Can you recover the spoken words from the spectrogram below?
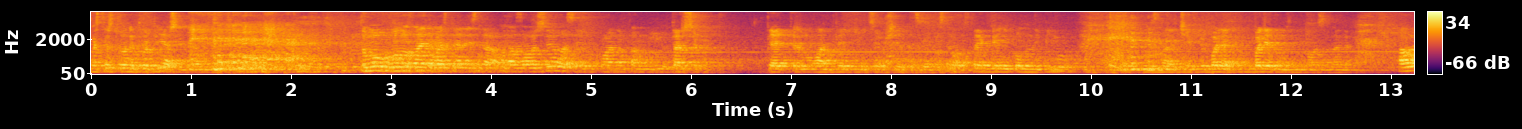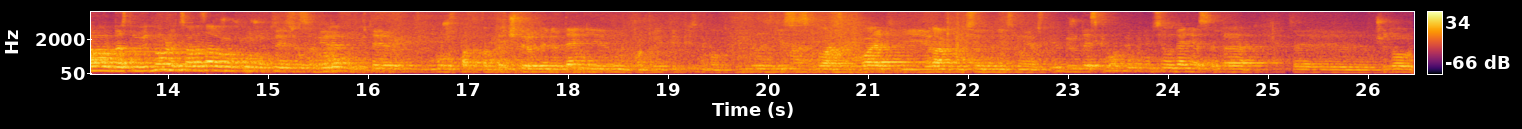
майстерство не кажуть. Тому воно, знаєте, майстерність, так, вона залишилася, і буквально там перших 5 тренувань, 5 днів це взагалі це катастрофа. Так я ніколи не бігав, не знаю, чи балет, балетом займався навіть. Але воно десь відновлюється, але зараз вже входжу в той же самий ритм, можу спати там 3-4 години в день і ну, там прийти пізно, ситуації бувають і ранком всі знову я встаю, біжу 10 кілометрів, потім цілий день себе е, чудово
